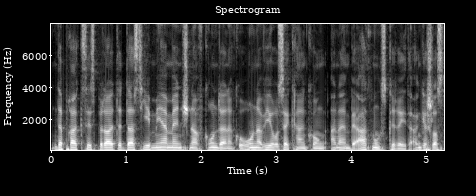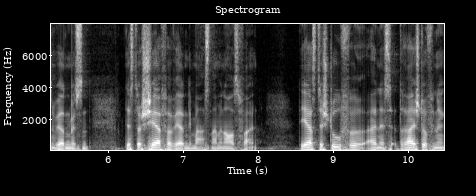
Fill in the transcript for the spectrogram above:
In der Praxis bedeutet das, je mehr Menschen aufgrund einer Coronavirus-Erkrankung an ein Beatmungsgerät angeschlossen werden müssen, desto schärfer werden die Maßnahmen ausfallen. Die erste Stufe eines dreistufigen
